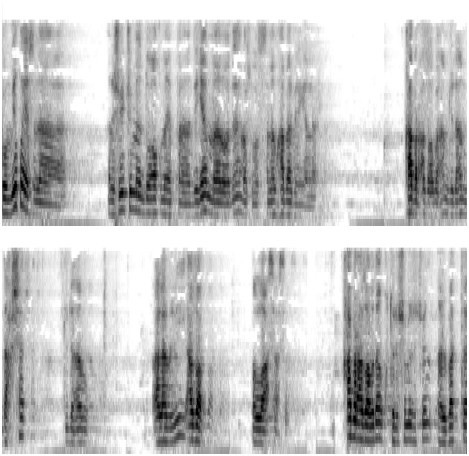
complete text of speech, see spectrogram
ko'mmay qo'yasizlar. Ana shuning uchun man duo qilmayapman degan ma'noda rasululloh alayhi vasallam xabar berganlar. Qabr azobi ham juda ham dahshat juda ham alamli azob. Alloh asrasin. Qabr azobidan qutulishimiz uchun albatta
